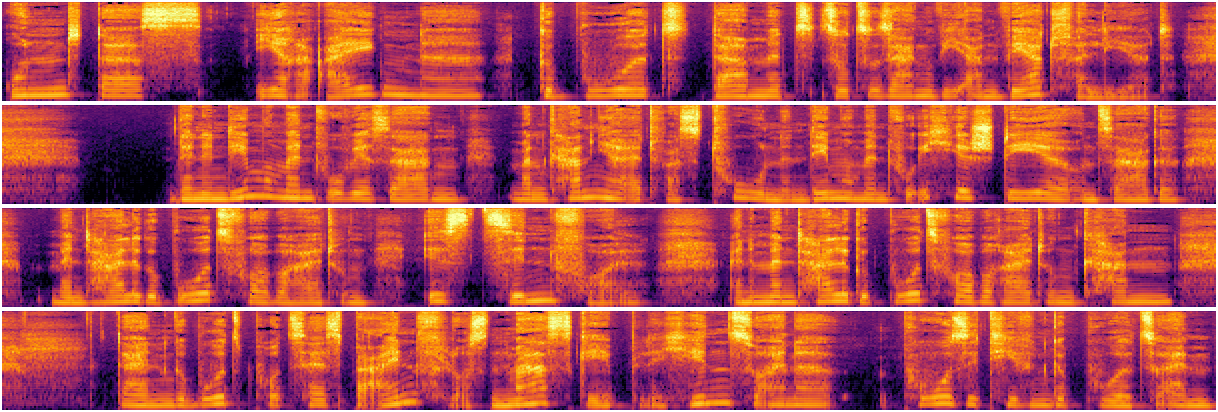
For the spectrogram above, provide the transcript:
und dass ihre eigene Geburt damit sozusagen wie an Wert verliert. Denn in dem Moment, wo wir sagen, man kann ja etwas tun, in dem Moment, wo ich hier stehe und sage, mentale Geburtsvorbereitung ist sinnvoll, eine mentale Geburtsvorbereitung kann deinen Geburtsprozess beeinflussen, maßgeblich hin zu einer positiven Geburt, zu einem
